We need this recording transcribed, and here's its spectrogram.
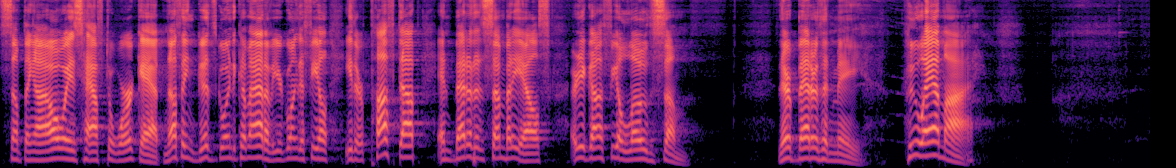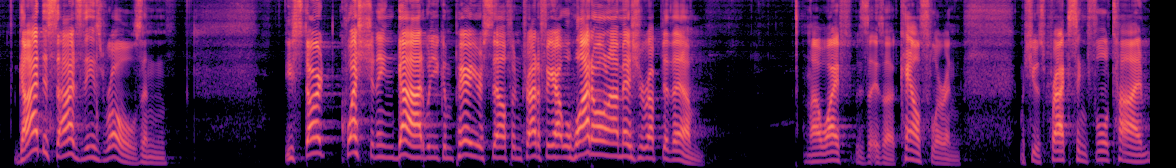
something I always have to work at. Nothing good's going to come out of it. You're going to feel either puffed up and better than somebody else, or you're going to feel loathsome. They're better than me. Who am I? God decides these roles, and you start questioning God when you compare yourself and try to figure out, well, why don't I measure up to them? My wife is, is a counselor, and when she was practicing full time,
